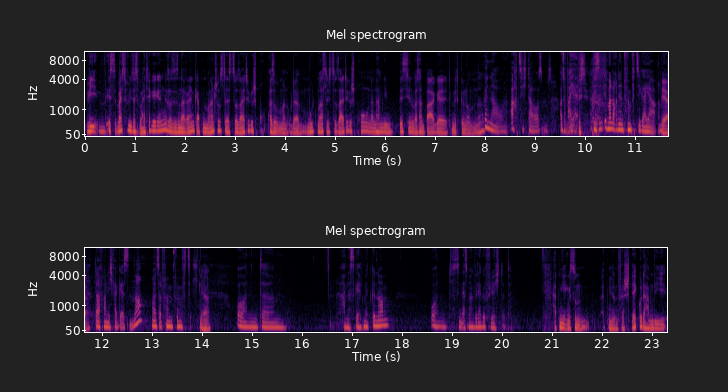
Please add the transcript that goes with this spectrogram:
Wie ist, weißt du, wie das weitergegangen ist? Also sie sind da rein, gab einen Warnschuss, der ist zur Seite gesprungen, also man oder mutmaßlich zur Seite gesprungen und dann haben die ein bisschen was an Bargeld mitgenommen, ne? Genau, 80.000. Also war ja, wir sind immer noch in den 50er Jahren, ja. darf man nicht vergessen, ne? 1955. Ja und ähm, haben das Geld mitgenommen und sind erstmal wieder geflüchtet. Hatten die eigentlich so ein, hatten die ein Versteck oder haben die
